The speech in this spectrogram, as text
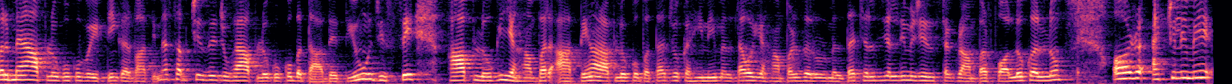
पर मैं आप लोगों को वेट नहीं करवाती। मैं सब चीज़ें जो है आप लोगों को बता देती हूँ, जिससे आप लोग यहाँ पर आते हैं और आप लोग को पता जो कहीं नहीं मिलता वो यहाँ पर ज़रूर मिलता है। जल्दी जल्दी मुझे इंस्टाग्राम पर फॉलो कर लो। और एक्चुअली में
